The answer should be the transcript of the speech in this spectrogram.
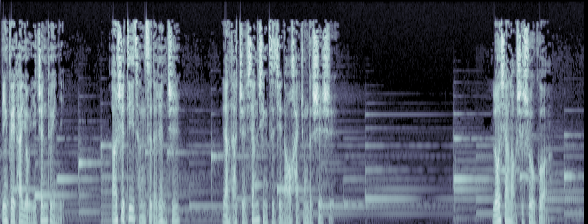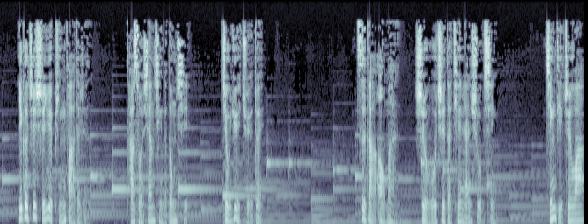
并非他有意针对你，而是低层次的认知，让他只相信自己脑海中的事实。罗翔老师说过：“一个知识越贫乏的人，他所相信的东西。”就越绝对。自大傲慢是无知的天然属性，井底之蛙，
